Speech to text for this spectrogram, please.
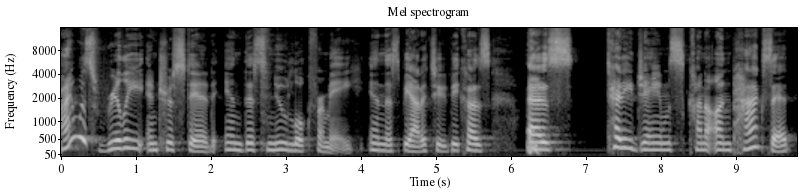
I was really interested in this new look for me in this beatitude because as Teddy James kind of unpacks it,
